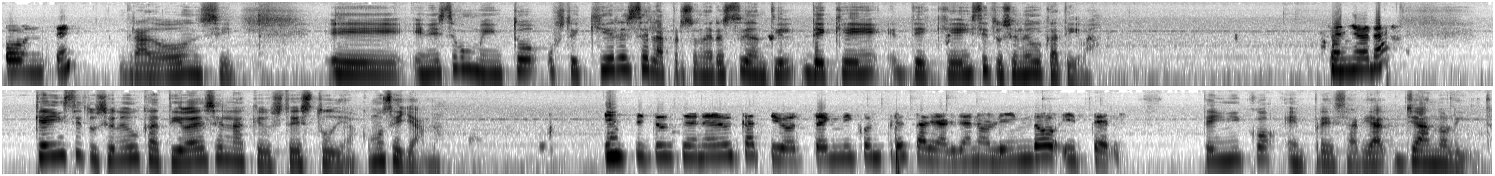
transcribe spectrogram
11. Grado 11. Eh, en este momento, ¿usted quiere ser la personera estudiantil de qué, de qué institución educativa? Señora. ¿Qué institución educativa es en la que usted estudia? ¿Cómo se llama? Institución Educativo Técnico Empresarial Llano Lindo, ITEL. Técnico Empresarial Llano Lindo.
